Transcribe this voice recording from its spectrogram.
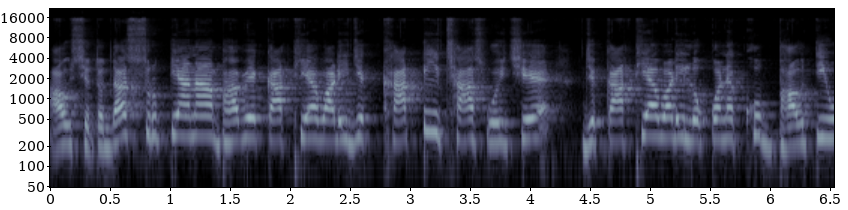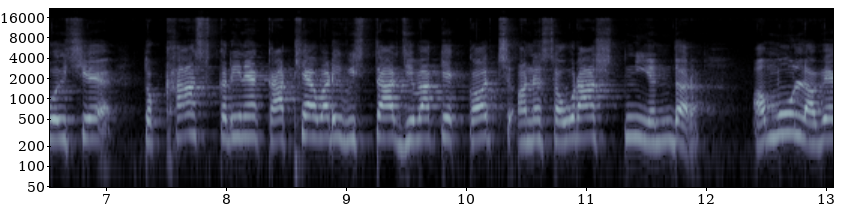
આવશે. તો દસ રૂપિયાના ભાવે કાઠિયાવાડી જે ખાટી છાશ હોય છે, જે કાઠિયાવાડી લોકોને ખૂબ ભાવતી હોય છે તો ખાસ કરીને કાઠિયાવાડી વિસ્તાર જેવા કે કચ્છ અને સૌરાષ્ટ્રની અંદર અમૂલ હવે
